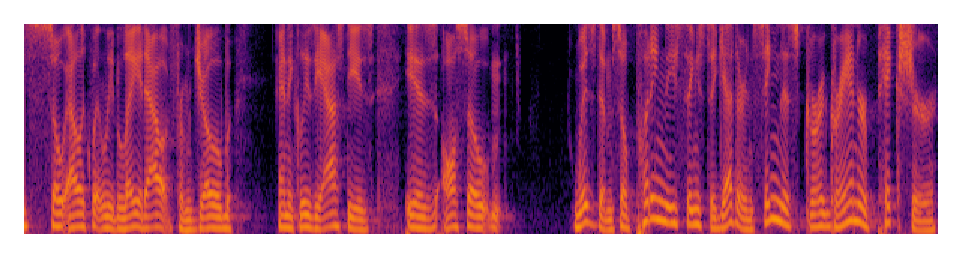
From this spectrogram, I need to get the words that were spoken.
so eloquently laid out from Job and Ecclesiastes is also wisdom. So putting these things together and seeing this grander picture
